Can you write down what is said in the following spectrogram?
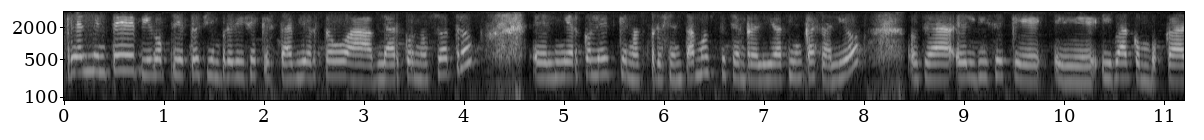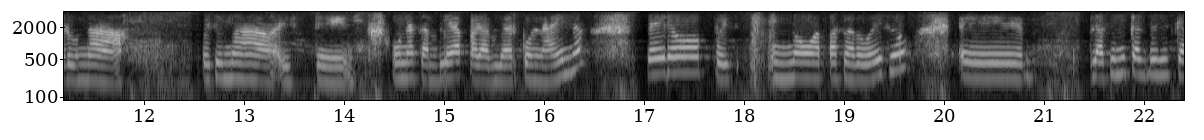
realmente Diego Prieto siempre dice que está abierto a hablar con nosotros. El miércoles que nos presentamos, pues en realidad nunca salió. O sea, él dice que eh, iba a convocar una pues una este una asamblea para hablar con la ENA, pero pues no ha pasado eso. Eh, las únicas veces que,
